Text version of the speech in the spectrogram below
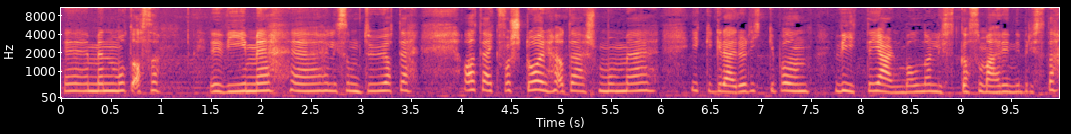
eh, Men mot altså vi med eh, liksom du, at jeg, at jeg ikke forstår. At det er som om jeg ikke greier å rikke på den hvite jernballen av lystgass som er inni brystet.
